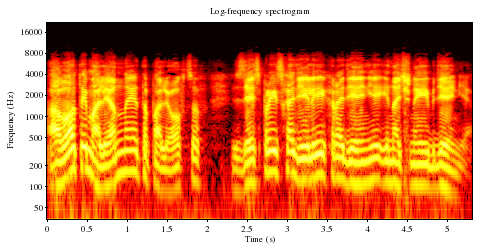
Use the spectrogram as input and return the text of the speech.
а вот и маленные тополевцев — Здесь происходили их родения и ночные бдения.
